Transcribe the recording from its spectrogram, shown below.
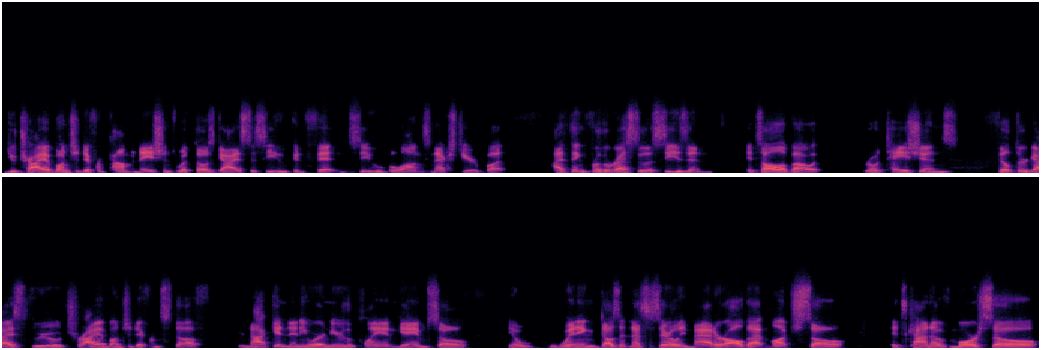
you try a bunch of different combinations with those guys to see who can fit and see who belongs next year. But I think for the rest of the season, it's all about rotations, filter guys through, try a bunch of different stuff. You're not getting anywhere near the play-in game. So, you know, winning doesn't necessarily matter all that much. So it's kind of more so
